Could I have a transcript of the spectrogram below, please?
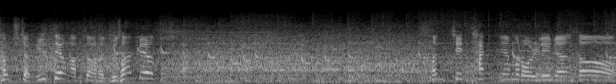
선취점 1대0 앞서가는 두산 베어스. 선취 타점을 올리면서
